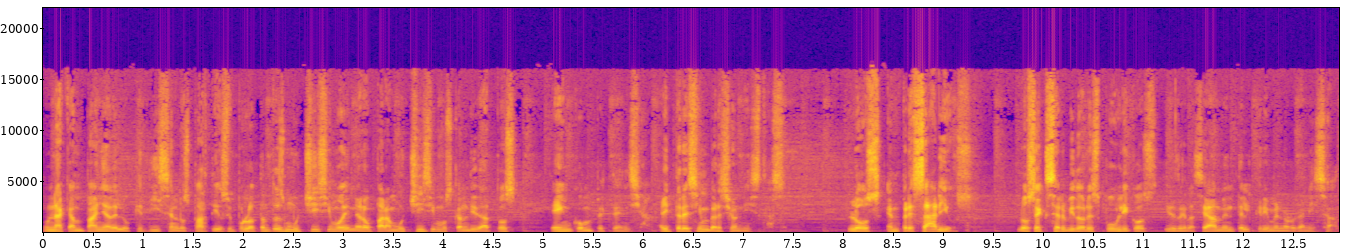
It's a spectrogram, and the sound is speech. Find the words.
una campaña de lo que dicen los partidos y por lo tanto es muchísimo dinero para muchísimos candidatos en competencia. Hay tres inversionistas, los empresarios, los ex servidores públicos y desgraciadamente el crimen organizado,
